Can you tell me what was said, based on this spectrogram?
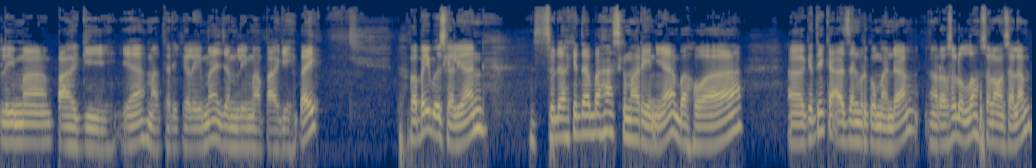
5 pagi ya. Materi kelima jam 5 pagi. Baik. Bapak Ibu sekalian sudah kita bahas kemarin ya bahwa Eh, ketika azan berkumandang Rasulullah SAW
